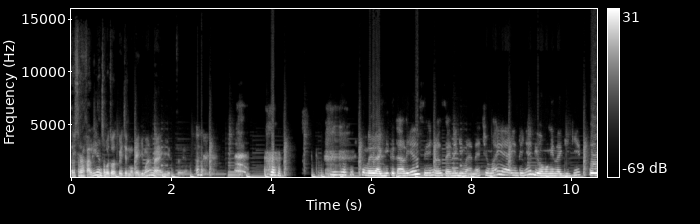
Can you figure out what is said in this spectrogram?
terserah kalian sobat-sobat pecin mau kayak gimana gitu ya. kembali lagi ke kalian sih nyelesainnya gimana? Cuma ya intinya diomongin lagi gitu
